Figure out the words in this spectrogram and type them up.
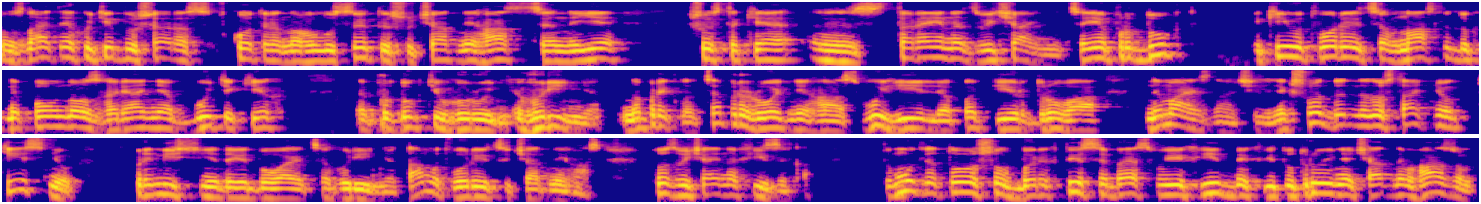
Ну, знаєте, я хотів би ще раз вкотре наголосити, що чадний газ це не є щось таке е, старе і надзвичайне. Це є продукт, який утворюється внаслідок неповного згоряння будь-яких е, продуктів горіння. Наприклад, це природний газ, вугілля, папір, дрова. Немає значення. Якщо недостатньо кисню в приміщенні, де відбувається горіння, там утворюється чадний газ. То звичайна фізика. Тому для того, щоб вберегти себе, своїх рідних від отруєння чадним газом,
